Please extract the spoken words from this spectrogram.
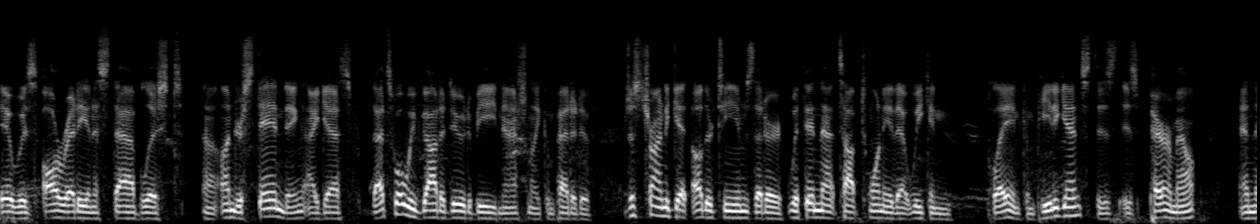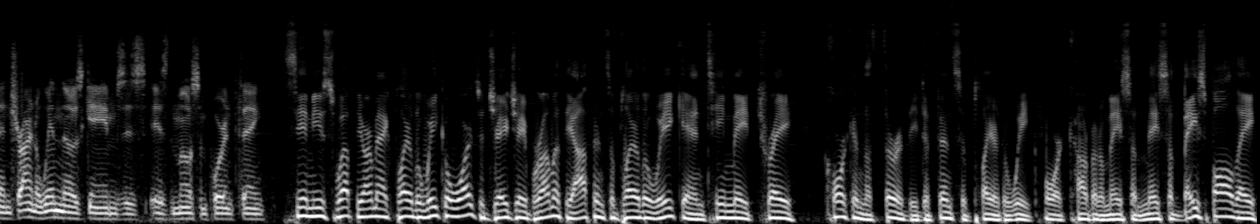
It was already an established uh, understanding, I guess. That's what we've got to do to be nationally competitive. Just trying to get other teams that are within that top 20 that we can play and compete against is, is paramount. And then trying to win those games is, is the most important thing. CMU swept the RMAC Player of the Week awards with J.J. Brummett, the Offensive Player of the Week, and teammate Trey Corkin III, the Defensive Player of the Week for Colorado Mesa. Mesa Baseball, they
